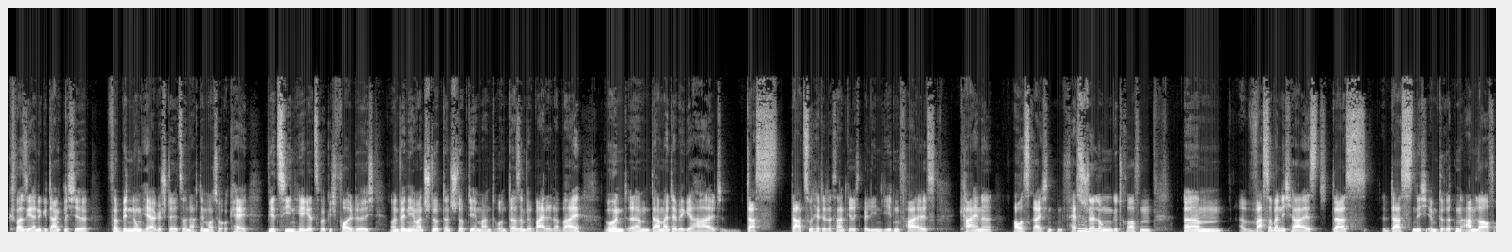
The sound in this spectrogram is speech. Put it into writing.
quasi eine gedankliche Verbindung hergestellt, so nach dem Motto, okay, wir ziehen hier jetzt wirklich voll durch und wenn jemand stirbt, dann stirbt jemand und da sind wir beide dabei. Und ähm, da meint der BGH halt, dass dazu hätte das Landgericht Berlin jedenfalls keine ausreichenden Feststellungen getroffen. Ähm, was aber nicht heißt, dass das nicht im dritten Anlauf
